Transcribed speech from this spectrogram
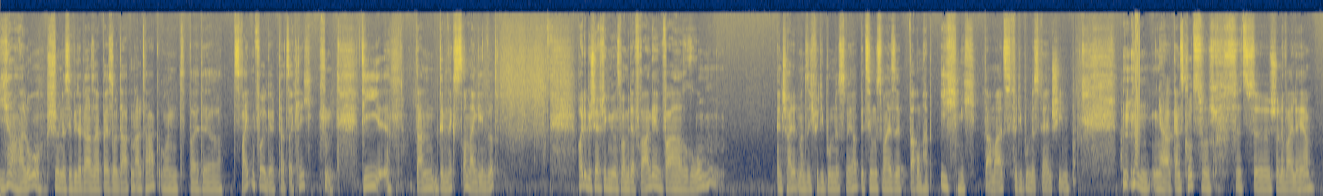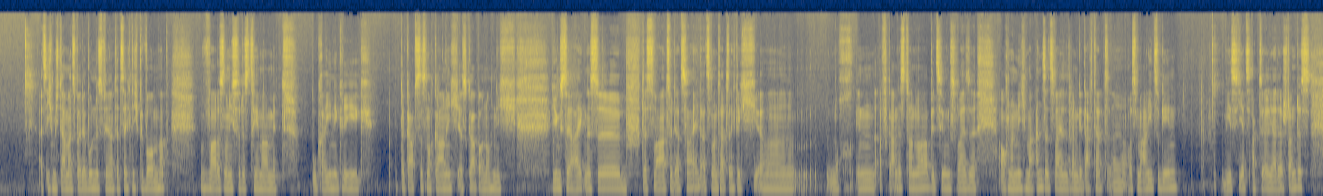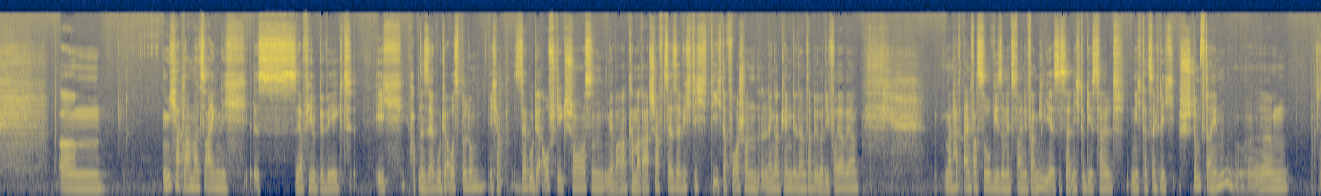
Ja, hallo. Schön, dass ihr wieder da seid bei Soldatenalltag und bei der zweiten Folge tatsächlich, die äh, dann demnächst online gehen wird. Heute beschäftigen wir uns mal mit der Frage, warum entscheidet man sich für die Bundeswehr, beziehungsweise warum habe ich mich damals für die Bundeswehr entschieden? ja, ganz kurz, das ist jetzt äh, schon eine Weile her. Als ich mich damals bei der Bundeswehr tatsächlich beworben habe, war das noch nicht so das Thema mit Ukraine-Krieg. Da gab es das noch gar nicht. Es gab auch noch nicht jüngste Ereignisse. Das war zu der Zeit, als man tatsächlich äh, noch in Afghanistan war, beziehungsweise auch noch nicht mal ansatzweise daran gedacht hat, äh, aus Mali zu gehen, wie es jetzt aktuell ja der Stand ist. Ähm, mich hat damals eigentlich sehr viel bewegt. Ich habe eine sehr gute Ausbildung. Ich habe sehr gute Aufstiegschancen. Mir war Kameradschaft sehr, sehr wichtig, die ich davor schon länger kennengelernt habe über die Feuerwehr. Man hat einfach so wie so eine zweite Familie. Es ist halt nicht, du gehst halt nicht tatsächlich stumpf dahin. Ähm,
